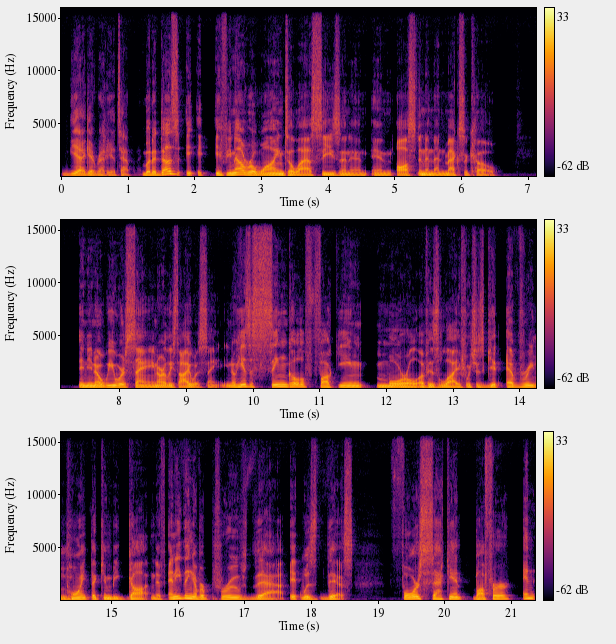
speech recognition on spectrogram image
yeah, get ready. It's happening. But it does. i- i- If you now rewind to last season in in Austin and then Mexico, and you know we were saying, or at least I was saying, you know, he has a single fucking moral of his life, which is get every Mm. point that can be gotten. If anything ever proved that, it was this four second buffer. And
